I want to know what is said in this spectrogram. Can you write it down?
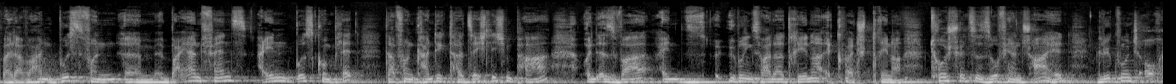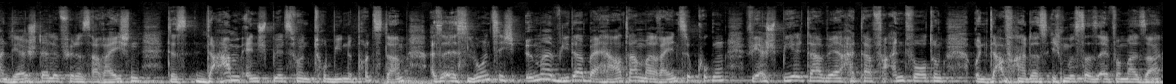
Weil da war ein Bus von ähm, Bayern-Fans, ein Bus komplett, davon kannte ich tatsächlich ein paar. Und es war ein, übrigens war der Trainer, äh Quatsch, Trainer, Torschütze Sofian Schahid, Glückwunsch auch an der Stelle für das Erreichen des Damen-Endspiels von Turbine Potsdam. Also es lohnt sich immer wieder bei Hertha mal reinzugucken, wer spielt da, wer hat da Verantwortung. Und da war das, ich muss das einfach mal sagen,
